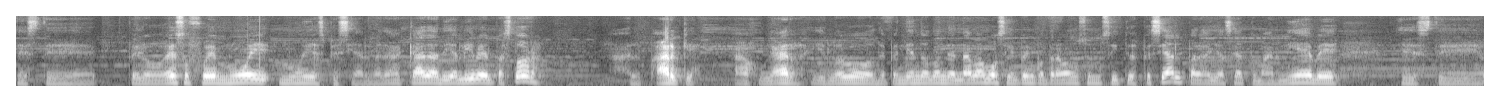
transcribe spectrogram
Este, pero eso fue muy, muy especial, ¿verdad? Cada día libre del pastor al parque a jugar y luego dependiendo de dónde andábamos siempre encontrábamos un sitio especial para ya sea tomar nieve este,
